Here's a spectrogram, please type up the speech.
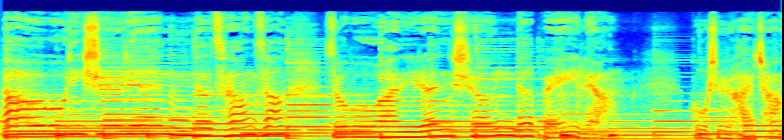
道不尽世间的沧桑，诉不完人生的悲凉。故事还长，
